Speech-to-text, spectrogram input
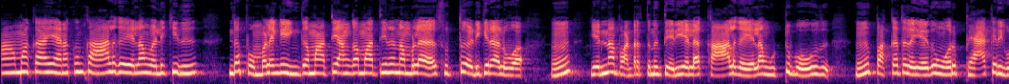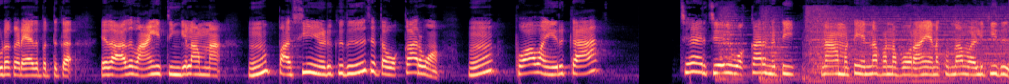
ஆமாக்கா எனக்கும் கால் கையெல்லாம் வலிக்குது. இந்த பொம்பளைங்க இங்கே மாற்றி அங்கே மாற்றின்னு நம்மளை சுத்து அடிக்கிறாளுவா. என்ன பண்றதுன்னு தெரியல. கால் கையெல்லாம் விட்டு போகுது. ம்? பக்கத்தில் எதுவும் ஒரு பேக்கரி கூட கிடையாது பத்துக்க ஏதாவது வாங்கி திங்கலாம்னா. ம்? பசியும் எடுக்குது. சித்த உட்காருவோம் ம்? போவோம் இருக்கா? சரி சரி. உட்காருங்க டி. நான் மட்டும் என்ன பண்ண போகிறேன் எனக்கும் தான் வலிக்குது.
